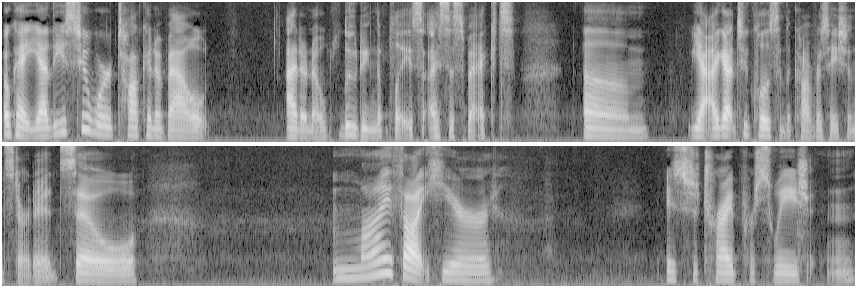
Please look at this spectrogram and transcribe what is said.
Okay, yeah, these two were talking about I don't know, looting the place, I suspect. Um yeah, I got too close and the conversation started. So my thought here is to try persuasion.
